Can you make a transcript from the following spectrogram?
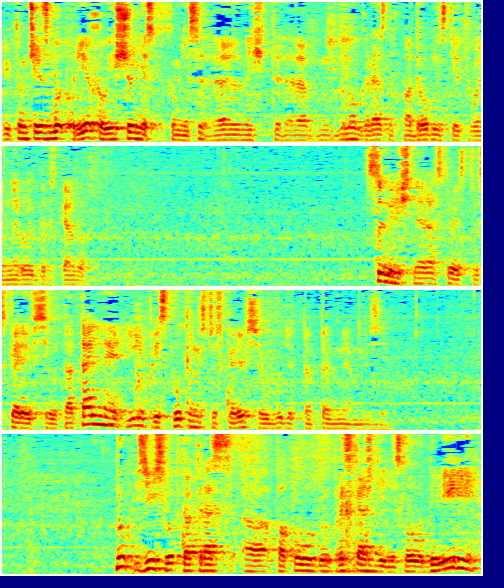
И потом через год приехал, еще несколько мне, э, значит, э, много разных подробностей этого анероида рассказал. Сумеречное расстройство, скорее всего, тотальное, и при спутанности, скорее всего, будет тотальная амнезия. Ну, здесь вот как раз а, по поводу происхождения слова делирий,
